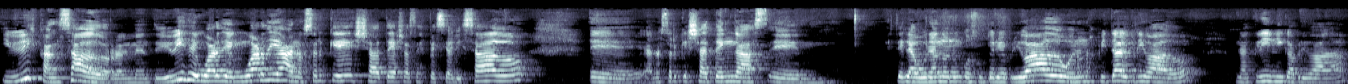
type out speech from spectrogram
vivís cansado realmente, vivís de guardia en guardia a no ser que ya te hayas especializado, eh, a no ser que ya tengas, eh, estés laburando en un consultorio privado o en un hospital privado, una clínica privada.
